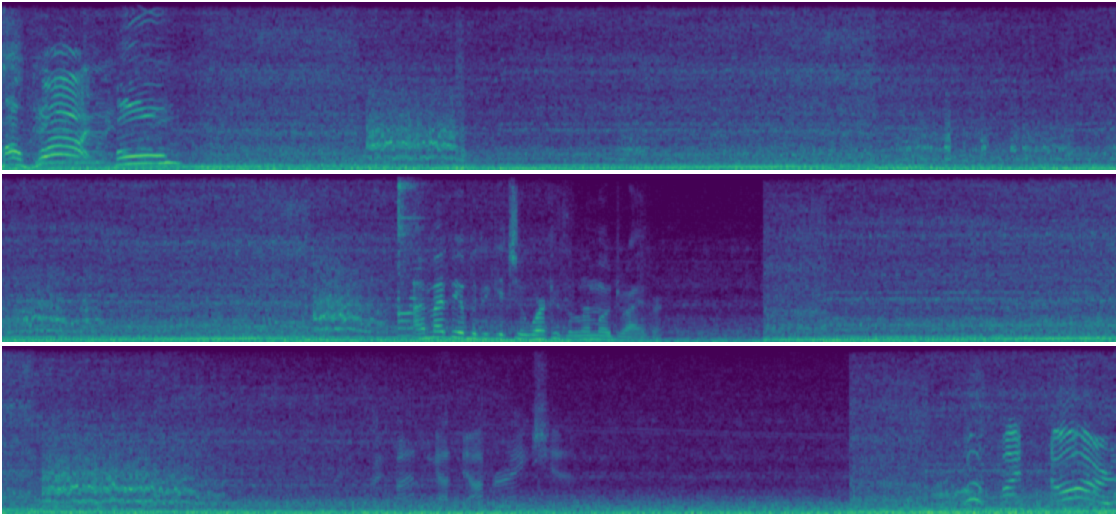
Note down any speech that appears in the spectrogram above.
My ride, fool! I might be able to get you work as a limo driver. I finally got the operation. Oh, my stars!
